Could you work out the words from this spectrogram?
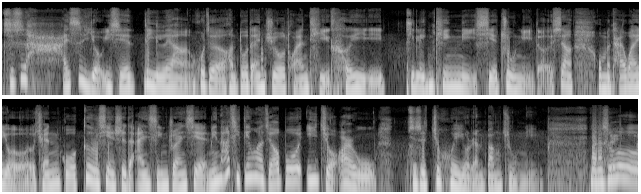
其实还是有一些力量或者很多的 NGO 团体可以聆听你、协助你的。像我们台湾有全国各县市的安心专线，你拿起电话只要拨一九二五，其实就会有人帮助你。有的时候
